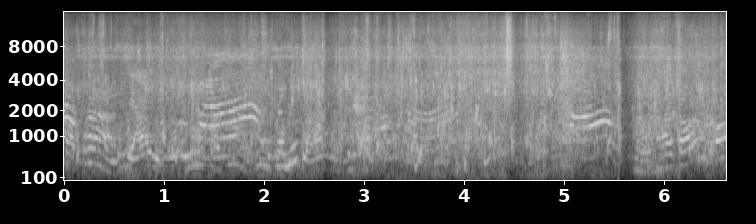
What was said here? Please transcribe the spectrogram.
tập ha? Dạ, cho biết rồi. Hai tối có.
